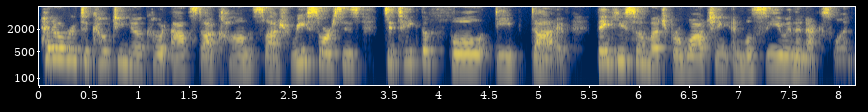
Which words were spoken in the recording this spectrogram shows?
head over to coachingnocodeapps.com slash resources to take the full deep dive. Thank you so much for watching and we'll see you in the next one.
